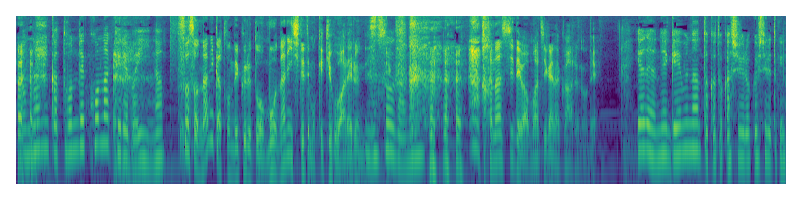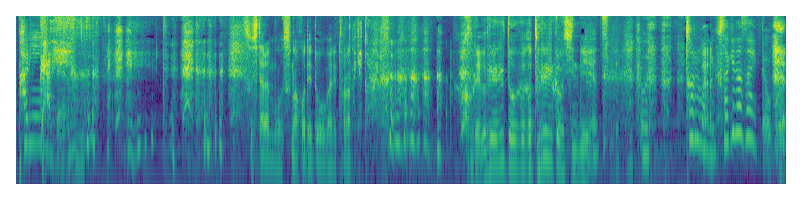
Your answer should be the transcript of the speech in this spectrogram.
まあ何か飛んでこなければいいなって。そうそう何か飛んでくるともう何してても結局割れるんですそうだね。話では間違いなくあるので嫌だよね。ゲームなんとかとか収録してる時にパリーンみたいそしたらもうスマホで動画で撮らなきゃ撮らなきゃ これ売れる動画が撮れるかもしんねえやつって。撮る前に塞ぎなさいって。怒る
